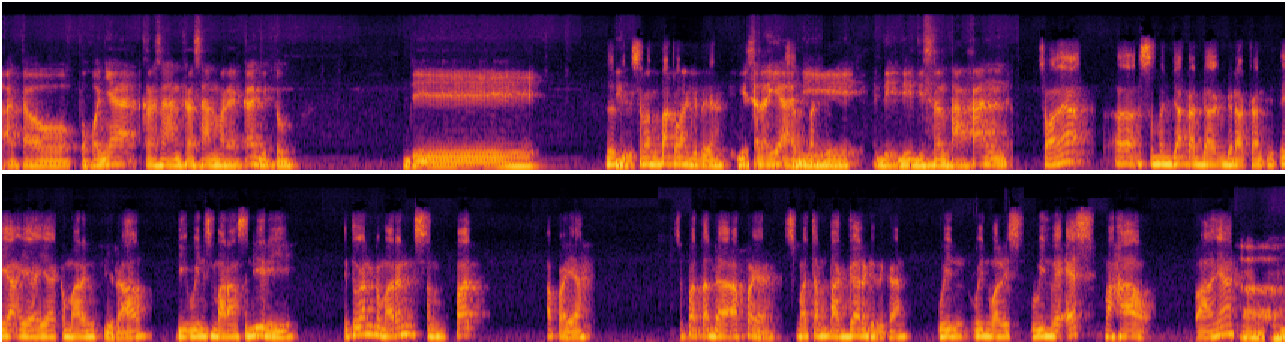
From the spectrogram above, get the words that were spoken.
atau pokoknya keresahan-keresahan mereka gitu. Di jadi di, serentak lah gitu ya? Di, ya, di, gitu. di, di, diserentakan Soalnya uh, semenjak ada gerakan itu ya ya ya kemarin viral di Win Semarang sendiri itu kan kemarin sempat apa ya sempat ada apa ya semacam tagar gitu kan. Win Win Walis Win WS mahal soalnya uh.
